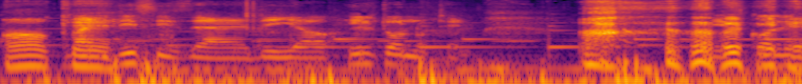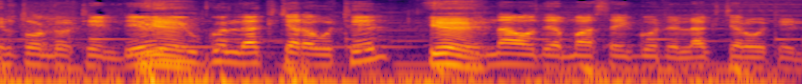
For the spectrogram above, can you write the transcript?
But Okay. this is uh, the uh, Hilton Hotel. They call it Hilton Hotel. Yeah. you go lecture hotel. Yeah. Now they must go to lecture hotel.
